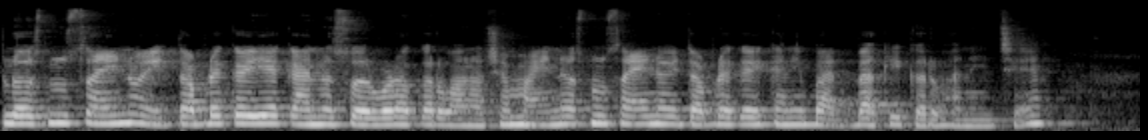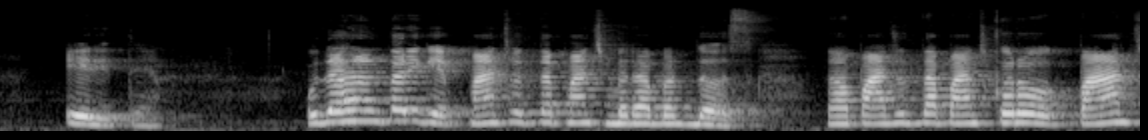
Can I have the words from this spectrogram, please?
પ્લસનું સાઇન હોય તો આપણે કહીએ કે આનો સરવાળો કરવાનો છે. માઇનસનું સાઇન હોય તો આપણે કહીએ કે આની બાદબાકી કરવાની છે. એ રીતે. ઉદાહરણ તરીકે પાંચ વત્તા પાંચ બરાબર દસ. તમે પાંચ વત્તા પાંચ કરો. પાંચ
